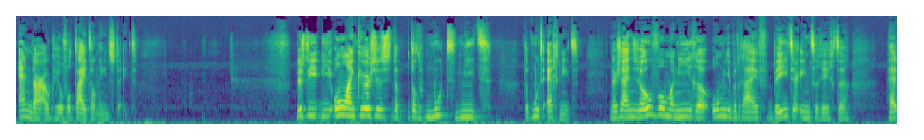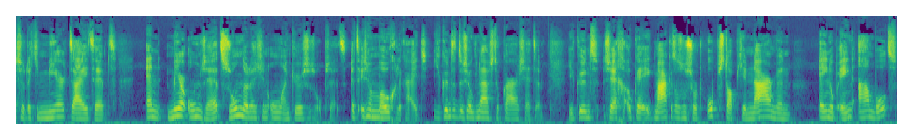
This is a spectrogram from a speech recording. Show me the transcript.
En daar ook heel veel tijd dan in steekt. Dus die, die online cursus, dat, dat moet niet. Dat moet echt niet. Er zijn zoveel manieren om je bedrijf beter in te richten. Hè, zodat je meer tijd hebt en meer omzet zonder dat je een online cursus opzet. Het is een mogelijkheid. Je kunt het dus ook naast elkaar zetten. Je kunt zeggen: Oké, ik maak het als een soort opstapje naar mijn één op één aanbod,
